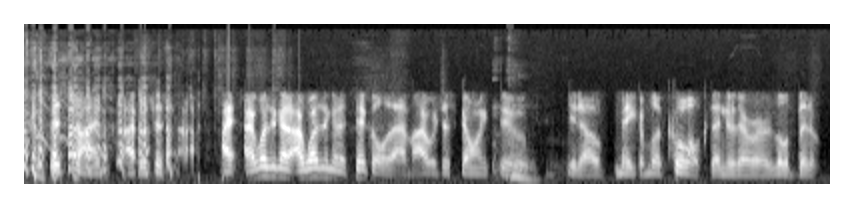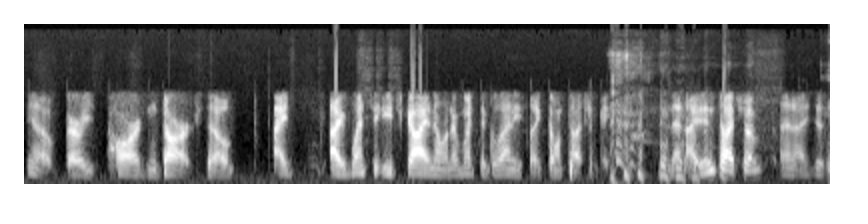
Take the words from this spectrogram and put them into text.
this time I was just, I, I wasn't gonna, I wasn't gonna tickle them. I was just going to, you know, make them look cool because I knew they were a little bit of, you know, very hard and dark. So I, I went to each guy, and when I went to Glenn, he's like, "Don't touch me." and then I didn't touch him, and I just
